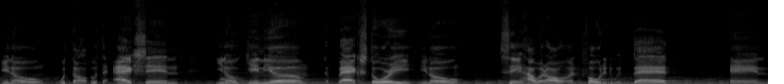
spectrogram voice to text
You know, with the with the action, you know, Genya, um, the backstory, you know, seeing how it all unfolded with that, and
